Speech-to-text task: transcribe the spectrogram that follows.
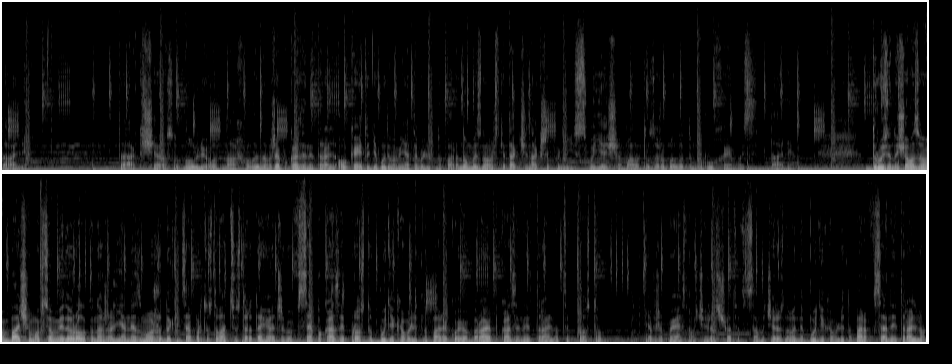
далі. Так, ще раз обновлюю, одна хвилина, вже показує нейтрально. Окей, тоді будемо міняти валютну пару. Ну, ми знову ж таки так чи інакше по ній своє, що мали, то заробили, тому рухаємось далі. Друзі, ну що ми з вами бачимо? В цьому відеоролику, на жаль, я не зможу до кінця протестувати цю стратегію, адже все показує просто будь-яка валютна пара, яку я обираю, показує нейтрально. Це просто, я вже пояснював через що це, це саме через новини, будь-яка валютна пара, все нейтрально.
